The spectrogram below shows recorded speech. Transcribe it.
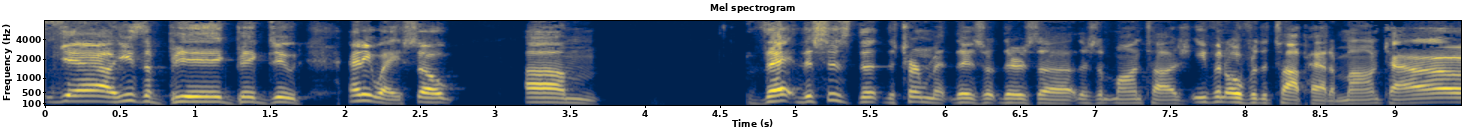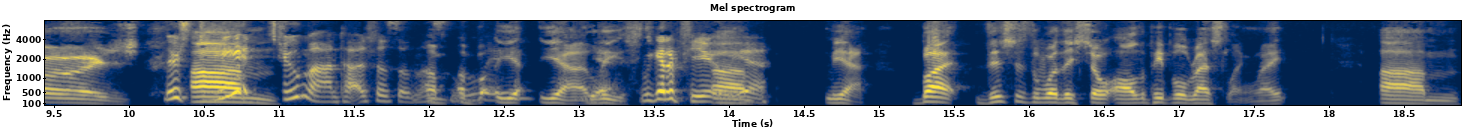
Yeah, he's a big, big dude. Anyway, so um, they this is the the tournament. There's a there's a there's a montage. Even over the top had a montage. There's we um, two montages in this A- a movie. yeah, yeah, at Yeah, least. we get a few. Um, yeah, Yeah, but this is the where they show all the people wrestling, right? Um,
